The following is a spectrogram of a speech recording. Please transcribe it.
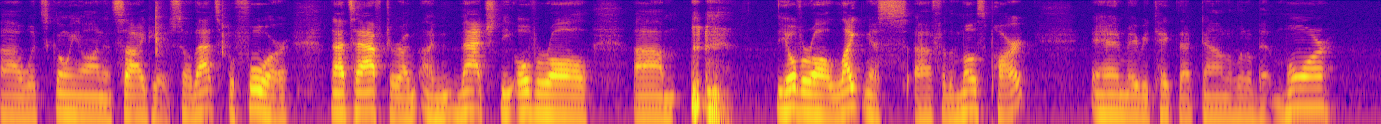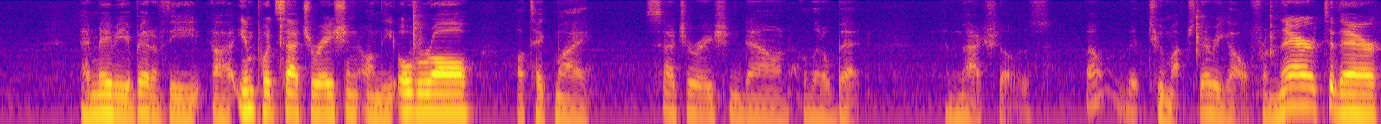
uh, what's going on inside here. So that's before, that's after I, I matched the overall um, the overall lightness uh, for the most part and maybe take that down a little bit more and maybe a bit of the uh, input saturation on the overall. I'll take my saturation down a little bit and match those. Well, a bit too much. There we go. From there to there,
